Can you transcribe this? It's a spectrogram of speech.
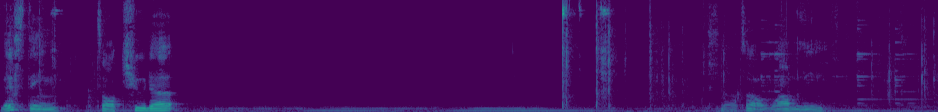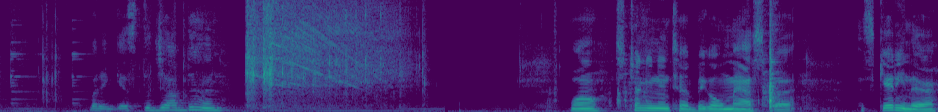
This thing, it's all chewed up. So it's all wobbly. But it gets the job done. Well, it's turning into a big old mess, but it's getting there.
